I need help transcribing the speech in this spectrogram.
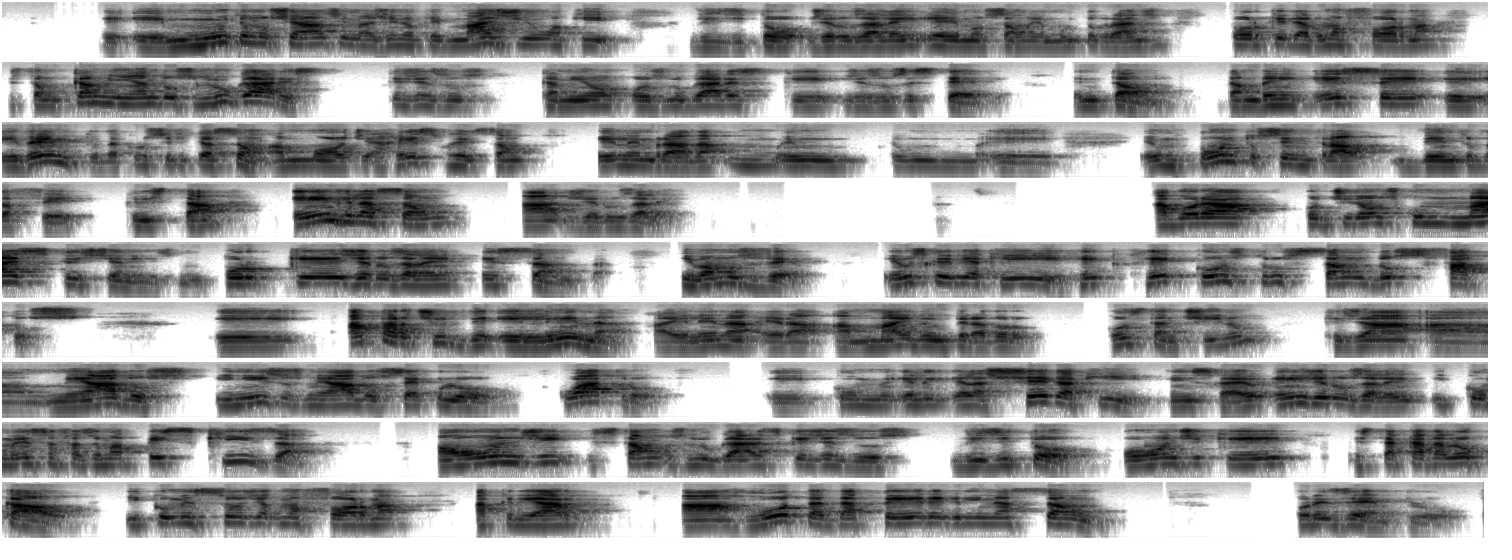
eh, eh, muito emocionados. Imagino que mais de um aqui visitou Jerusalém e a emoção é muito grande, porque de alguma forma estão caminhando os lugares que Jesus caminhou os lugares que Jesus esteve. Então, também esse eh, evento da crucificação, a morte, a ressurreição é lembrada é um, um, é, é um ponto central dentro da fé cristã em relação a Jerusalém. Agora, continuamos com mais cristianismo. Por que Jerusalém é santa? E vamos ver. Eu escrevi aqui reconstrução dos fatos. E a partir de Helena, a Helena era a mãe do imperador Constantino, que já a meados, inícios meados do século IV, ela chega aqui em Israel, em Jerusalém, e começa a fazer uma pesquisa onde estão os lugares que Jesus visitou, onde que está cada local, e começou de alguma forma a criar a rota da peregrinação. Por exemplo,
